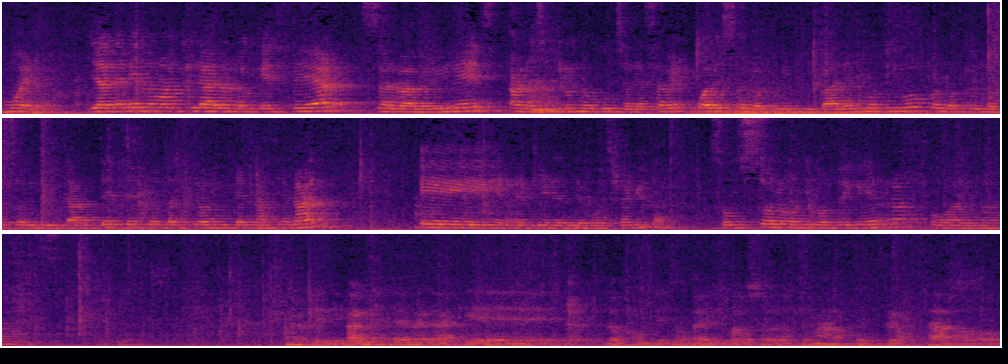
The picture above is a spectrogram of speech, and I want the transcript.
Bueno, ya teniendo más claro lo que es CEAR, Salvador Inés, a nosotros nos gustaría saber cuáles son los principales motivos por los que los solicitantes de protección internacional eh, requieren de vuestra ayuda. ¿Son solo motivos de guerra o hay más? Bueno, principalmente es verdad que los conflictos bélicos son los que más desplazados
